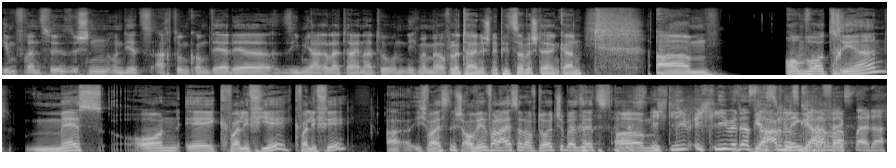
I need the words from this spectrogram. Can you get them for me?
im Französischen und jetzt Achtung kommt der, der sieben Jahre Latein hatte und nicht mal mehr auf Lateinisch eine Pizza bestellen kann. Ähm, on voit rien, mais on est qualifié, qualifié. Ah, ich weiß nicht, auf jeden Fall heißt das auf Deutsch übersetzt. Ähm, ich, liebe, ich liebe das, wir dass haben, du das wir haben, machst, Alter.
